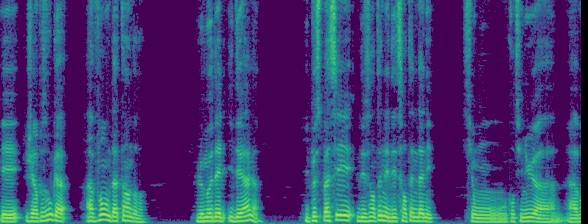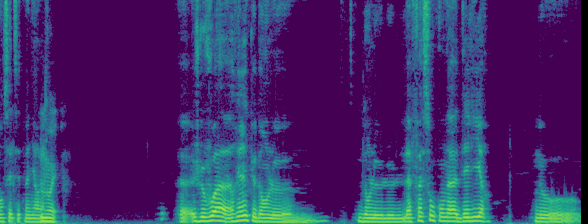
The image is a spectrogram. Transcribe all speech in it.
Et j'ai l'impression qu'avant d'atteindre le modèle idéal, il peut se passer des centaines et des centaines d'années si on continue à, avancer de cette manière-là. Ouais. Euh, je le vois rien que dans le dans le, la façon qu'on a d'élire nos,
